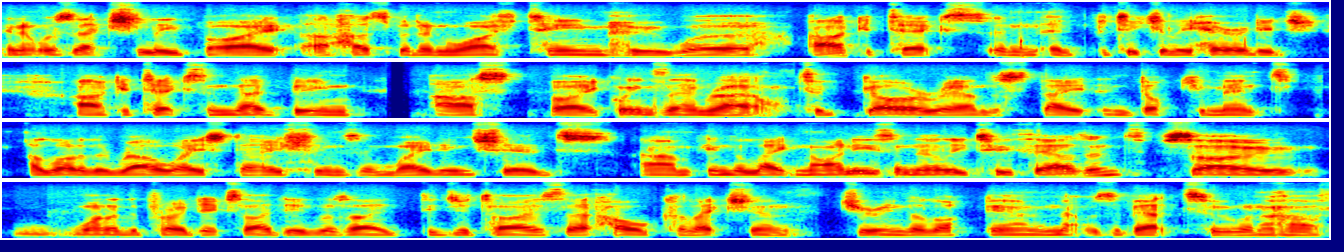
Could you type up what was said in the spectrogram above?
And it was actually by a husband and wife team who were architects and, and particularly heritage architects. And they'd been asked by Queensland Rail to go around the state and document a lot of the railway stations and waiting sheds um, in the late 90s and early 2000s. So, one of the projects I did was I digitized that whole collection during the lockdown, and that was about two and a half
